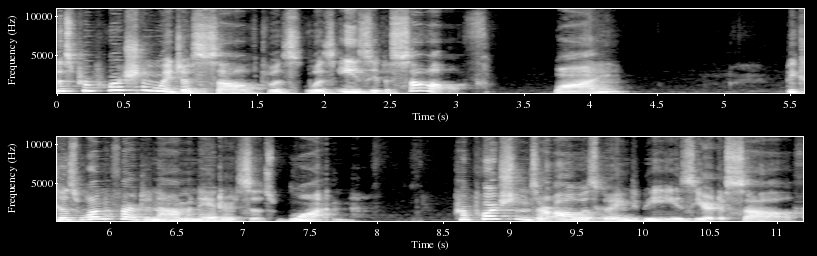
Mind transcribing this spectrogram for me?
This proportion we just solved was, was easy to solve. Why? Because one of our denominators is 1. Proportions are always going to be easier to solve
